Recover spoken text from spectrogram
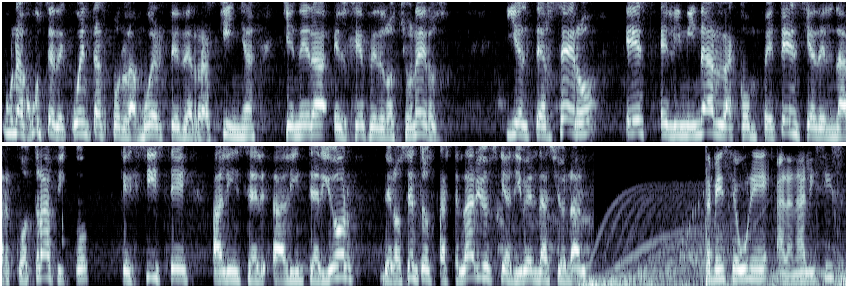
un ajuste de cuentas por la muerte de Rasquiña, quien era el jefe de los choneros. Y el tercero es eliminar la competencia del narcotráfico que existe al, interior de los centros carcelarios y a nivel nacional. También se une al análisis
